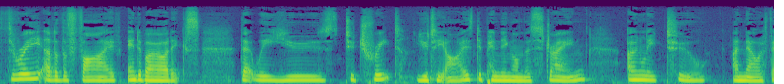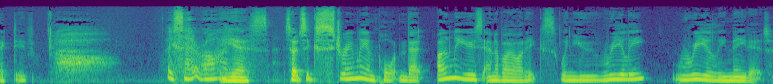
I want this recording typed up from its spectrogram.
three out of the five antibiotics that we use to treat UTIs, depending on the strain, only two are now effective. Is that right? Yes. So it's extremely important that only use antibiotics when you really, really need it.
